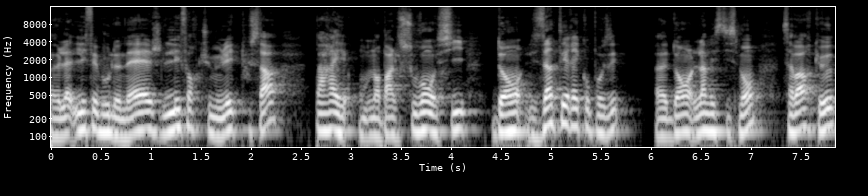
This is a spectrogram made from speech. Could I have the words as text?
euh, l'effet boule de neige, l'effort cumulé, tout ça. Pareil, on en parle souvent aussi dans les intérêts composés, dans l'investissement. Savoir que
